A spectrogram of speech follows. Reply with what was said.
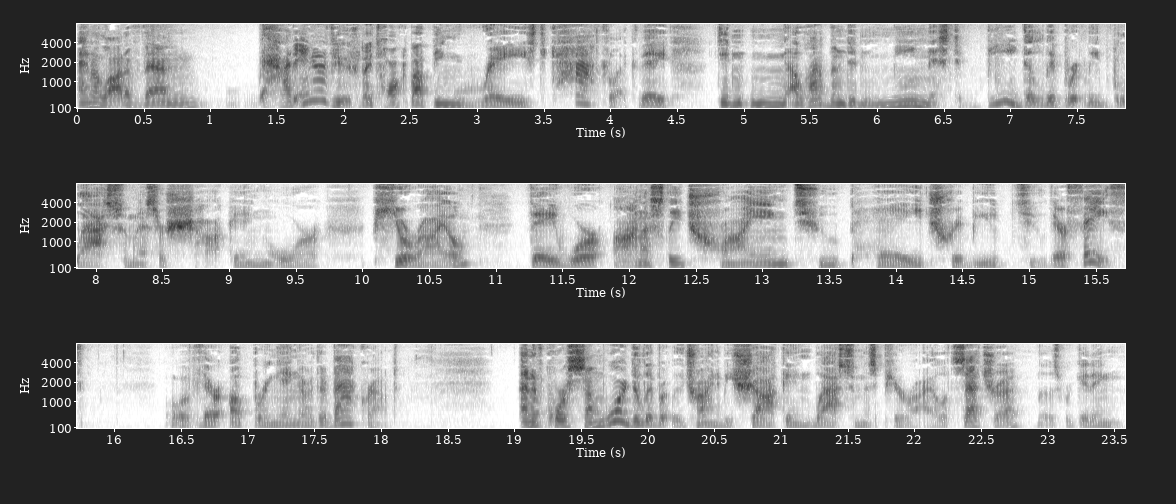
and a lot of them had interviews where they talked about being raised Catholic. They didn't, a lot of them didn't mean this to be deliberately blasphemous or shocking or puerile. They were honestly trying to pay tribute to their faith, of their upbringing or their background. And of course, some were deliberately trying to be shocking, blasphemous, puerile, etc. Those were getting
